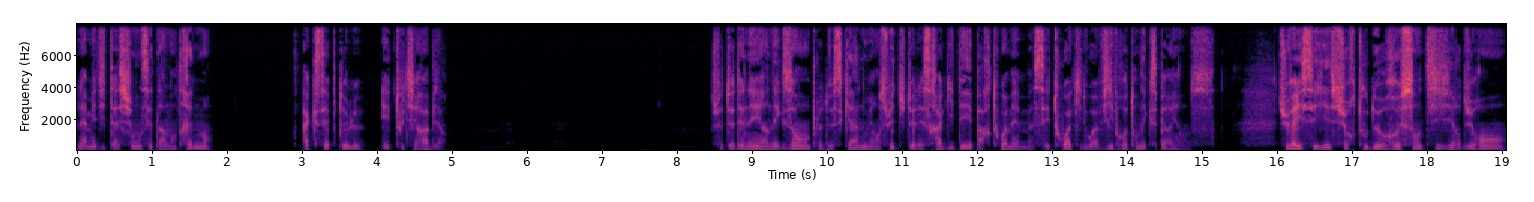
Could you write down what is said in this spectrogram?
La méditation, c'est un entraînement. Accepte-le et tout ira bien. Je vais te donner un exemple de scan, mais ensuite tu te laisseras guider par toi-même. C'est toi qui dois vivre ton expérience. Tu vas essayer surtout de ressentir durant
